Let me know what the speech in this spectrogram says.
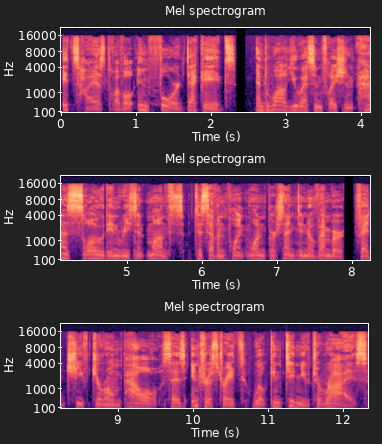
its highest level in four decades. And while U.S. inflation has slowed in recent months to 7.1% in November, Fed Chief Jerome Powell says interest rates will continue to rise.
